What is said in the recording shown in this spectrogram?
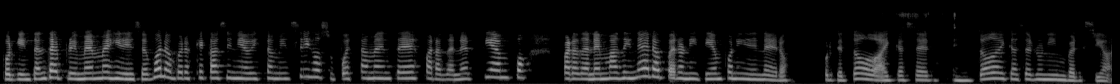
porque intenta el primer mes y dice, bueno, pero es que casi ni he visto a mis hijos, supuestamente es para tener tiempo, para tener más dinero, pero ni tiempo ni dinero, porque todo hay que hacer, en todo hay que hacer una inversión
